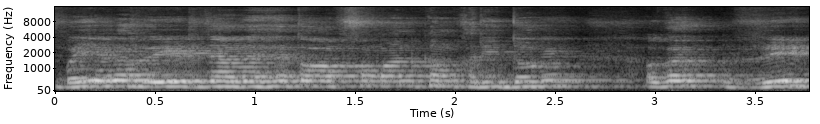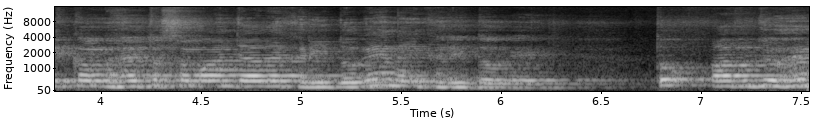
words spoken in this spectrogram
भाई, अगर रेट ज़्यादा है तो आप सामान कम खरीदोगे। अगर रेट कम है तो सामान ज़्यादा खरीदोगे या नहीं खरीदोगे। तो अब जो है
